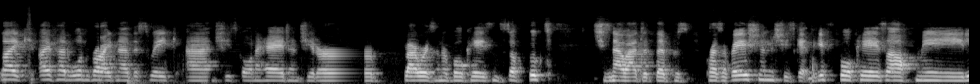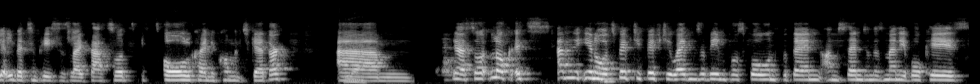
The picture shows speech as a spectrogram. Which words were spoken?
like I've had one bride now this week, and she's gone ahead and she had her, her flowers and her bouquets and stuff booked. She's now added the pres- preservation. She's getting gift bouquets off me, little bits and pieces like that. So it's, it's all kind of coming together. Yeah. Um, yeah. So look, it's and you know it's 50-50. Weddings are being postponed, but then I'm sending as many bouquets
